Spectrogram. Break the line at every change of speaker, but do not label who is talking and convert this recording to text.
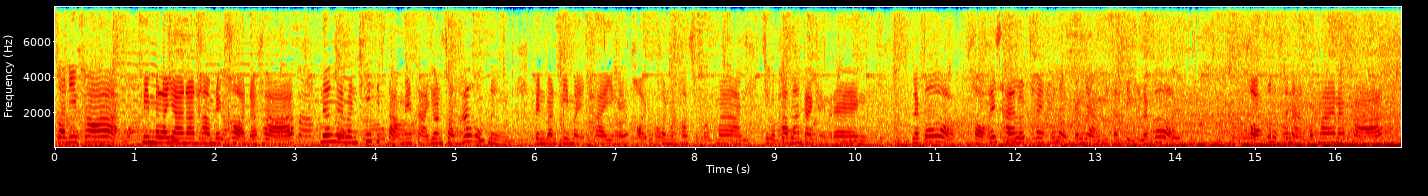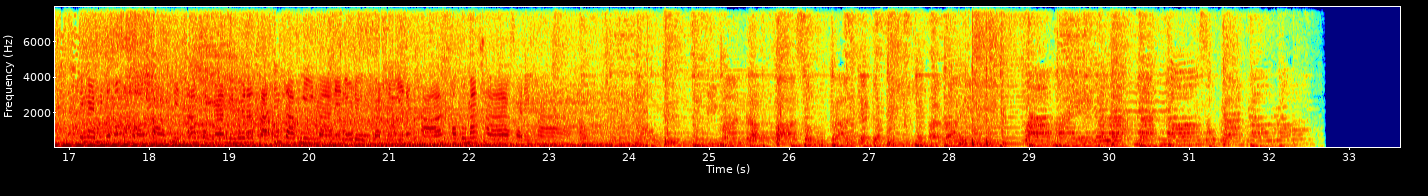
สวัสดีค่ะ มินมารยานาธรรมเรคคอร์ดนะคะเนื่องในวันที่ 13 เมษายน 2561 เป็นวันปีใหม่ไทย ยังไงก็ขอให้ทุกคนมีความสุขมากๆ สุขภาพร่างกายแข็งแรง แล้วก็ขอให้ใช้รถใช้ถนนกันอย่างมีสติ แล้วก็ขอสนุกสนานมากๆนะคะ ยังไงมินก็ต้องขอฝากติดตามผลงานมินด้วยนะคะ ซึ่งจะมีมาในเร็วๆวันนี้นะคะ ขอบคุณมากค่ะ สวัสดีค่ะ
